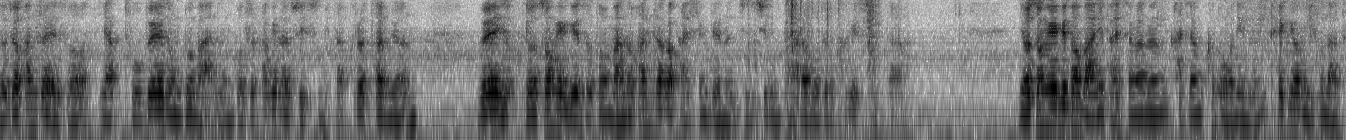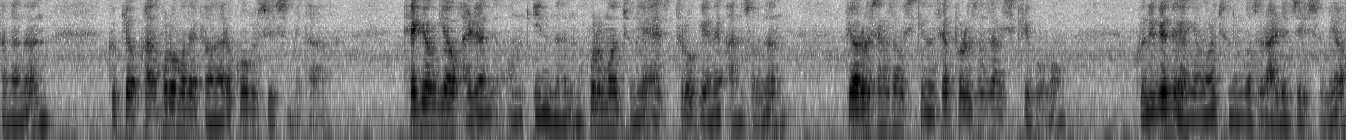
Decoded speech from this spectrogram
여자 환자에서 약두배 정도 많은 것을 확인할 수 있습니다. 그렇다면 왜 여- 여성에게서 더 많은 환자가 발생되는지 지금부터 알아보도록 하겠습니다. 여성에게 더 많이 발생하는 가장 큰 원인은 폐경 이후 나타나는 급격한 호르몬의 변화를 꼽을 수 있습니다. 폐경기와 관련 있는 호르몬 중에 에스트로겐의 감소는 뼈를 생성시키는 세포를 손상시키고 근육에도 영향을 주는 것으로 알려져 있으며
